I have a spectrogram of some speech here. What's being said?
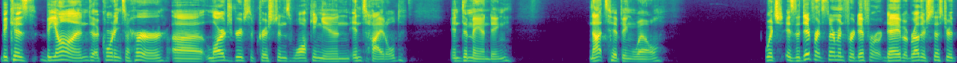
because beyond, according to her, uh, large groups of Christians walking in entitled and demanding, not tipping well, which is a different sermon for a different day. But, brother, sister,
